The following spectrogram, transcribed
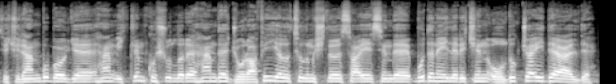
Seçilen bu bölge hem iklim koşulları hem de coğrafi yalıtılmışlığı sayesinde bu deneyler için oldukça idealdi.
